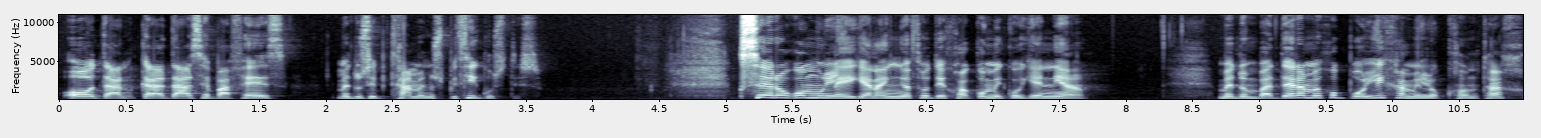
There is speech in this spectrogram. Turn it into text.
όταν κρατάς επαφές με τους υπτάμενους πυθίκους της. Ξέρω εγώ μου λέει για να νιώθω ότι έχω ακόμη οικογένεια με τον πατέρα μου έχω πολύ χαμηλό κόνταχ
